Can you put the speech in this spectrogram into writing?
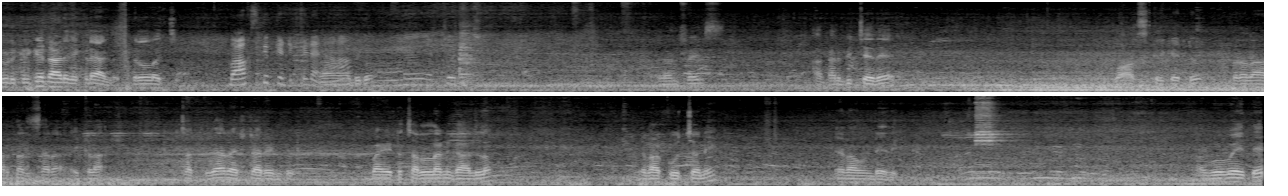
చూడు క్రికెట్ ఆడేది ఇక్కడే ఆడు పిల్లలు వచ్చి. బాక్స్ క్రికెట్ ఇక్కడేనా చూపించు. ఫ్రెండ్స్? ఆ కనిపించేదే బాక్స్ క్రికెట్ పిల్లలు ఆడుతున్నారు సరే ఇక్కడ. చక్కగా రెస్టారెంట్. బయట చల్లని గాలిలో ఇలా కూర్చొని ఇలా ఉండేది. ఆ బాబు అయితే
